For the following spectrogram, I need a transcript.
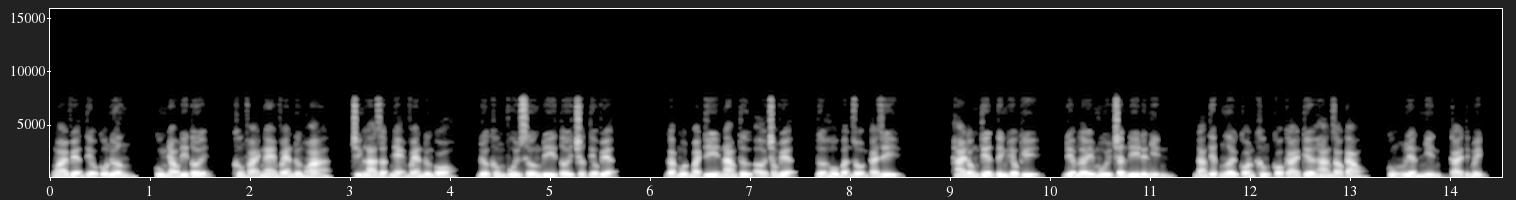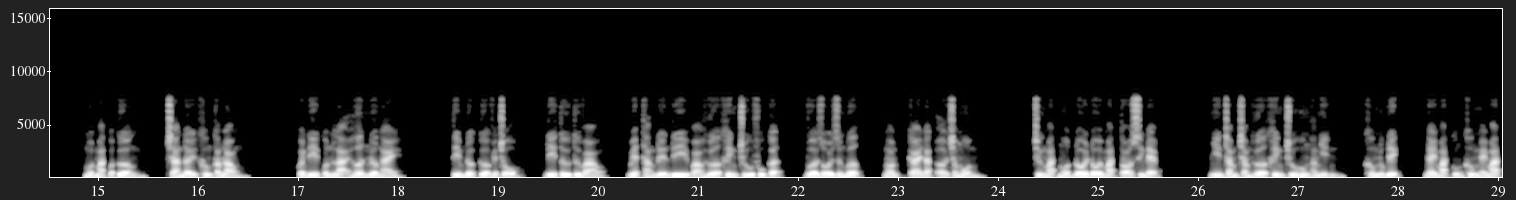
Ngoài viện tiểu cô nương, cùng nhau đi tới, không phải nghe ven đường hoa, chính là giật nhẹ ven đường cỏ được không vui sướng đi tới trước tiểu viện. Gặp một bạch di nam tử ở trong viện, tựa hồ bận rộn cái gì. Hai đồng tiên tính hiếu kỳ, điểm lấy mũi chân đi đến nhìn, đáng tiếc người còn không có cái kia hàng rào cao, cũng liền nhìn cái tịch mịch. Một mặt quật cường, tràn đầy không căm lòng. Quanh đi quẩn lại hơn nửa ngày. Tìm được cửa viện chỗ, đi từ từ vào, biết thẳng đến đi vào hứa khinh chu phụ cận, vừa rồi dừng bước, ngón cái đặt ở trong mồm. Trừng mắt một đôi đôi mắt to xinh đẹp. Nhìn chăm chăm hứa khinh chu hung hăng nhìn, không nhúc ních, nháy mắt cũng không nháy mắt.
